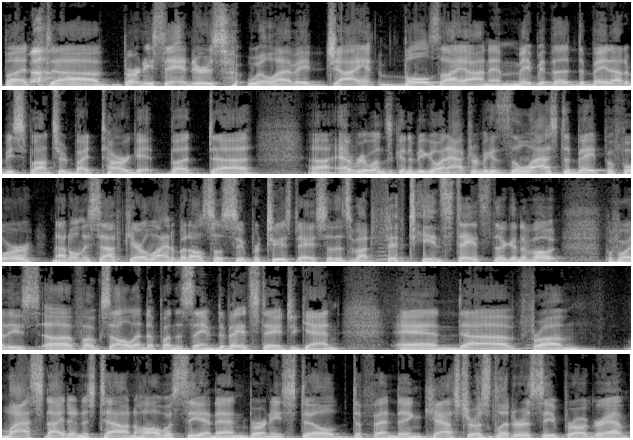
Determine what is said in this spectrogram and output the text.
But uh, Bernie Sanders will have a giant bullseye on him. Maybe the debate ought to be sponsored by Target, but uh, uh, everyone's going to be going after him because it's the last debate before not only South Carolina, but also Super Tuesday. So there's about 15 states they're going to vote before these uh, folks all end up on the same debate stage again. And uh, from Last night in his town hall with CNN, Bernie still defending Castro's literacy program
